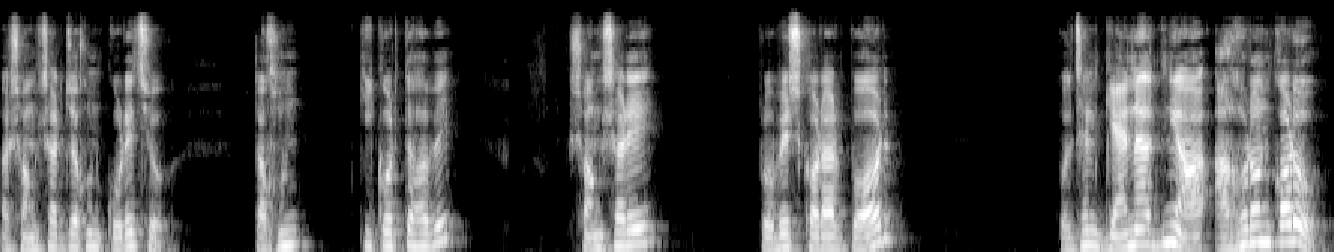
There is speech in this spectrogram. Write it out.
বা সংসার যখন করেছ, তখন কি করতে হবে? সংসারে প্রবেশ করার পর বলছেন জ্ঞানাগ্নি আহরণ করো।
